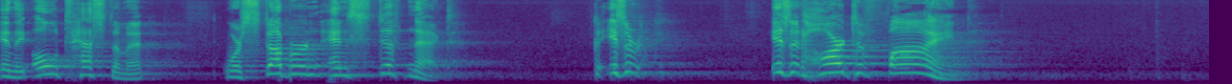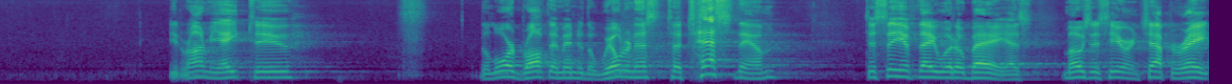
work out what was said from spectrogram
in the Old Testament were stubborn and stiff necked? Is, there, is it hard to find? Deuteronomy 8 2. The Lord brought them into the wilderness to test them to see if they would obey. As Moses here in chapter 8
